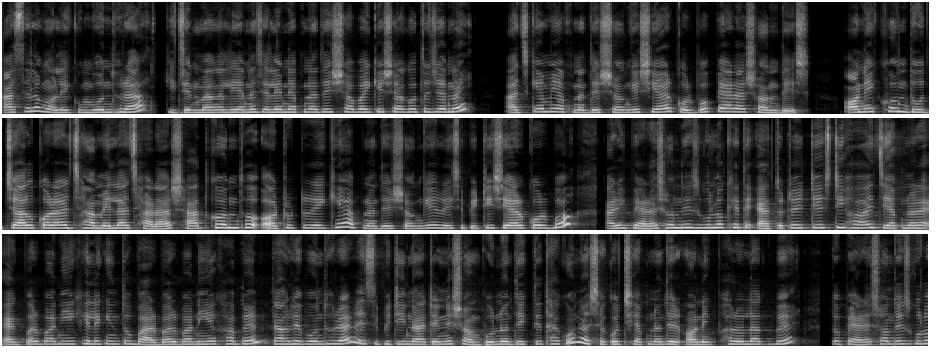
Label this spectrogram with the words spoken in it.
আসসালামু আলাইকুম বন্ধুরা। কিচেন বাঙালিয়ানা চ্যানেলে আপনাদের সবাইকে স্বাগত জানাই। আজকে আমি আপনাদের সঙ্গে শেয়ার করব প্যারা সন্দেশ। অনেকক্ষণ দুধ জাল করার ঝামেলা ছাড়া স্বাদ গন্ধ অটুট রেখে আপনাদের সঙ্গে রেসিপিটি শেয়ার করব। আর এই প্যারা সন্দেশগুলো খেতে এতটাই টেস্টি হয় যে আপনারা একবার বানিয়ে খেলে কিন্তু বারবার বানিয়ে খাবেন। তাহলে বন্ধুরা রেসিপিটি না টেনে সম্পূর্ণ দেখতে থাকুন। আশা করছি আপনাদের অনেক ভালো লাগবে। তো প্যারা সন্দেশগুলো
